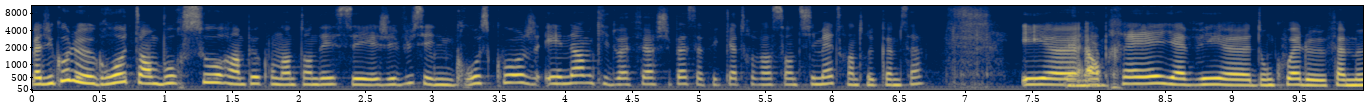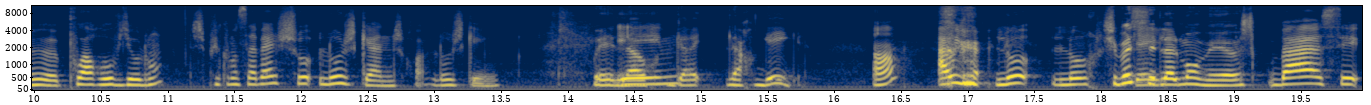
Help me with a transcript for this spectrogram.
Bah du coup le gros tambour sourd un peu qu'on entendait, c'est j'ai vu c'est une grosse courge énorme qui doit faire je sais pas ça fait 80 cm un truc comme ça. Et euh, après il y avait euh, donc ouais le fameux euh, poireau violon, je sais plus comment ça s'appelle, Lojgan je crois, Lojgan. Ouais, Et-. L'Argeg. Ah oui, lo, Je sais pas si c'est de l'allemand, mais. Bah c'est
